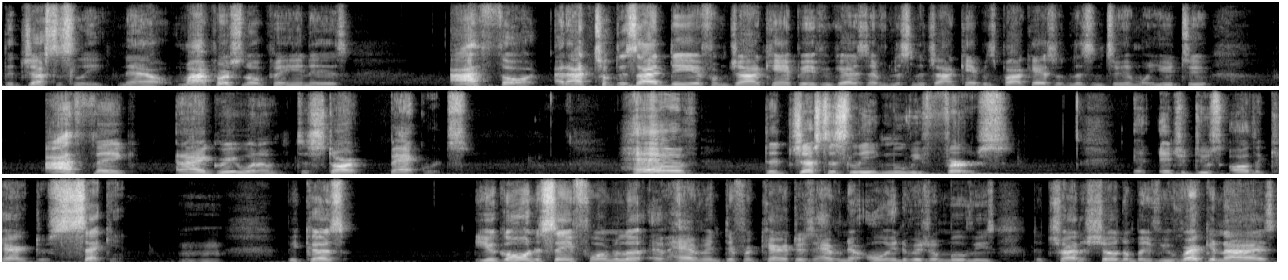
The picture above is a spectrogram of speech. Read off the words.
the Justice League. Now, my personal opinion is, I thought, and I took this idea from John Campea. If you guys never listened to John Campea's podcast or listen to him on YouTube, I think, and I agree with him, to start backwards. Have the Justice League movie first, and introduce all the characters 2nd mm-hmm. because you're going the same formula of having different characters having their own individual movies to try to show them. But if you recognize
